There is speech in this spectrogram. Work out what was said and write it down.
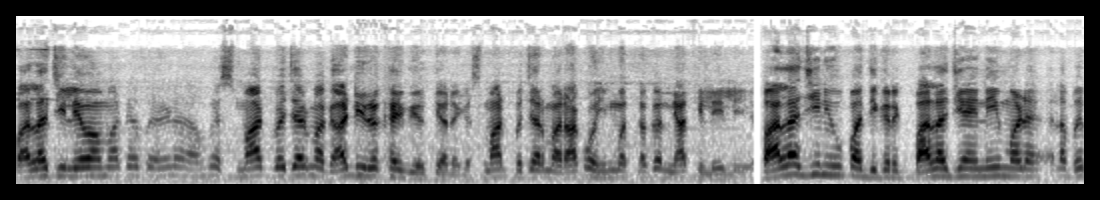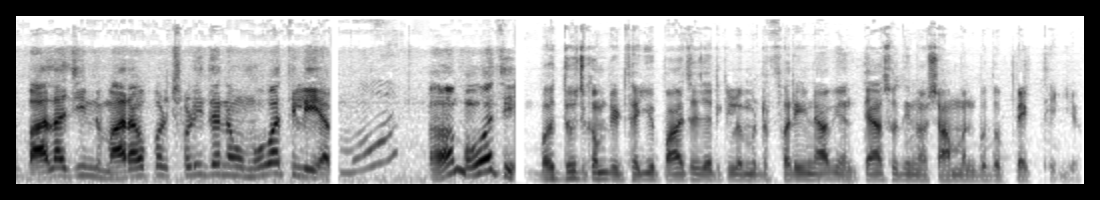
બાલાજી લેવા માટે તો એને અમે સ્માર્ટ બજારમાં ગાડી રખાવી અત્યારે કે સ્માર્ટ બજારમાં રાખો હિંમતનગર ત્યાંથી લઈ લઈએ. બાલાજીની ઉપાધિ કરે બાલાજી અહીં નહીં મળે? એટલે ભાઈ બાલાજી મારા ઉપર છોડી દે ને હું મોવાથી લઈ આવું. મોર હા મોવાથી. બધું જ કમ્પ્લીટ થઈ ગયું. પાંચ હજાર કિલોમીટર ફરીને આવ્યો ને ત્યાં સુધીનો સામાન બધો પેક થઈ ગયો.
